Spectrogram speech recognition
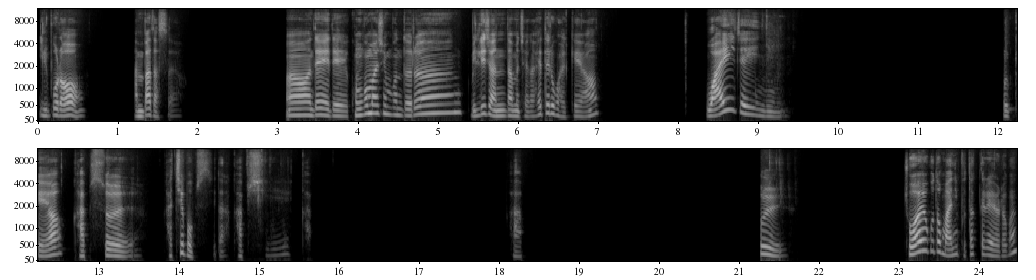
일부러 안 받았어요. 어, 네네. 궁금하신 분들은 밀리지 않는다면 제가 해드리고 갈게요. YJ님. 볼게요. 갑술. 같이 봅시다. 갑시. 갑. 갑. 술. 좋아요, 구독 많이 부탁드려요, 여러분.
